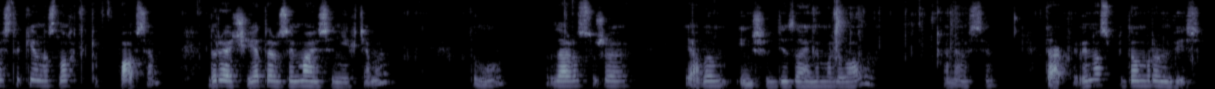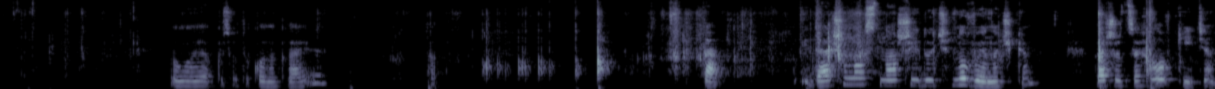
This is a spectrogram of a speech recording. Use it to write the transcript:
Ось такий у нас ногтики попався. До речі, я теж займаюся нігтями, тому зараз уже я би інші дизайни малювала, а не ось. Так, він у нас під номером 8. Думаю, якось отако наклею. Так. Так. І далі у нас наші йдуть новиночки. Перше це Hello Kitty.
